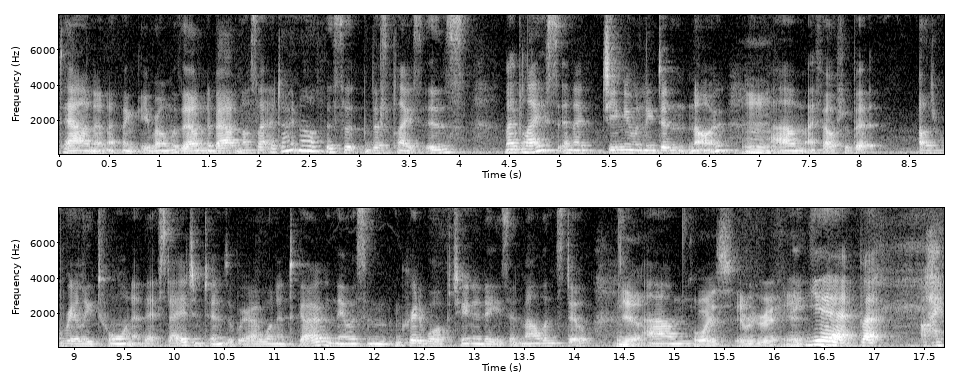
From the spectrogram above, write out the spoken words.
town and I think everyone was out and about and I was like, I don't know if this this place is my place and I genuinely didn't know. Mm. Um, I felt a bit, I was really torn at that stage in terms of where I wanted to go and there were some incredible opportunities in Melbourne still. yeah. Um, Always, everywhere. Yeah. yeah, but I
